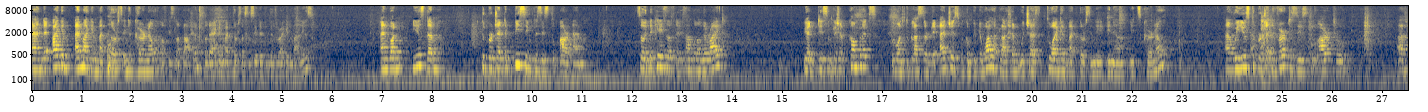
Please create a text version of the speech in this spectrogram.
and the eigen, M eigenvectors in the kernel of this Laplacian, so the eigenvectors associated with the eigenvalues. And one used them to project the P simplices to Rm. So in the case of the example on the right, we had this simplicial complex. We wanted to cluster the edges. We compute the one Laplacian, which has two eigenvectors in, the, in uh, its kernel. And we used to project the vertices to R2, as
